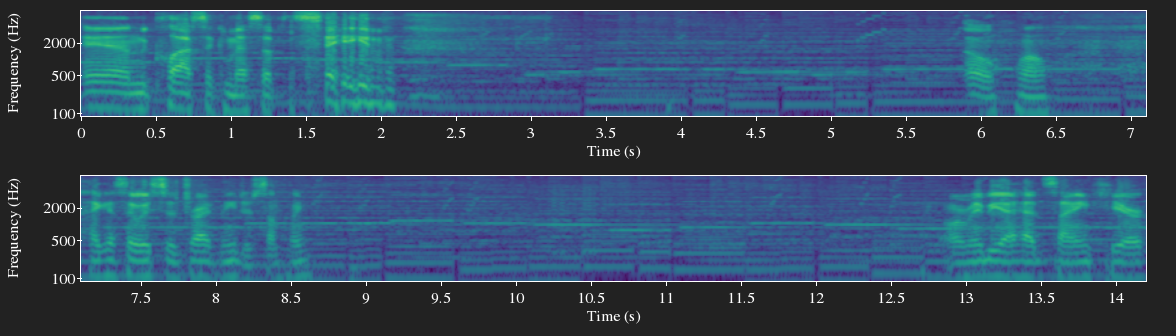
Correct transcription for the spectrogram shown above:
And classic mess up the save. Oh, well, I guess I wasted a dried meat or something. Or maybe I had Cyan here.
